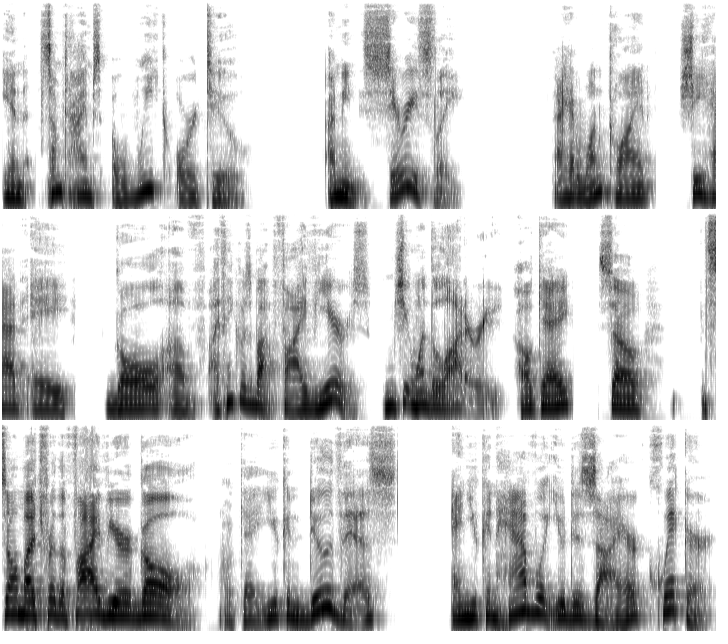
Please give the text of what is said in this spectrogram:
in sometimes a week or two. I mean, seriously. I had one client, she had a goal of, I think it was about five years. She won the lottery. Okay. So, so much for the five year goal. Okay. You can do this and you can have what you desire quicker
